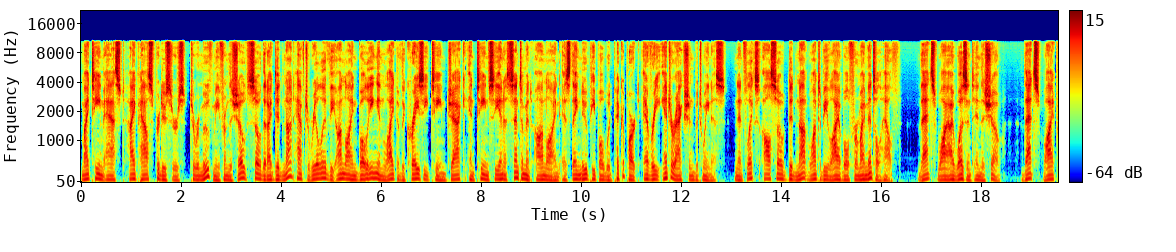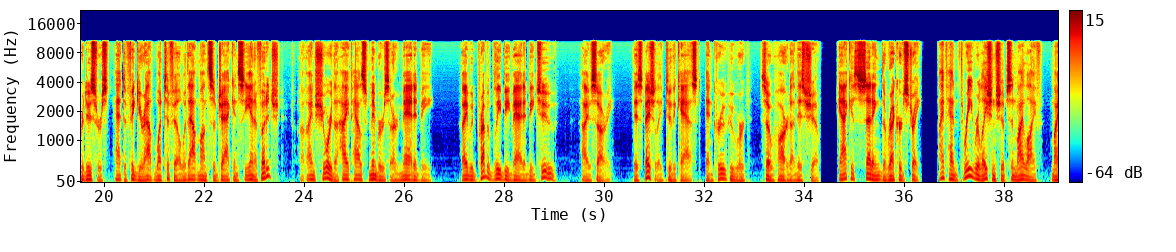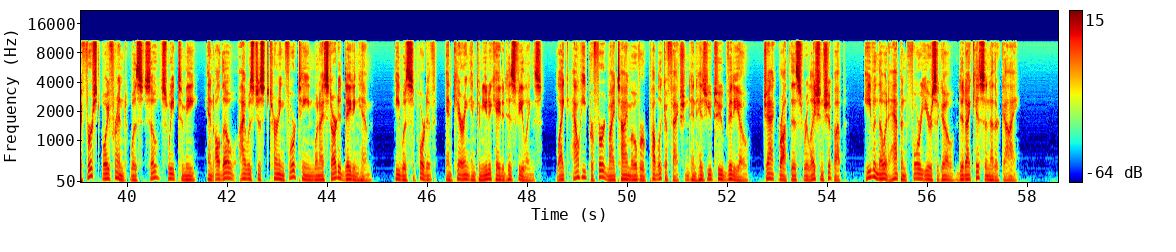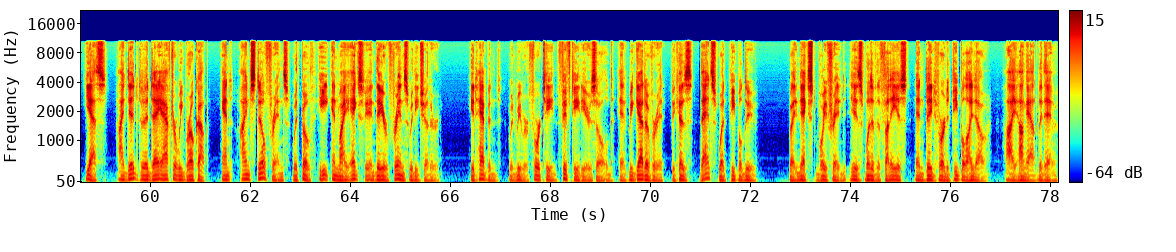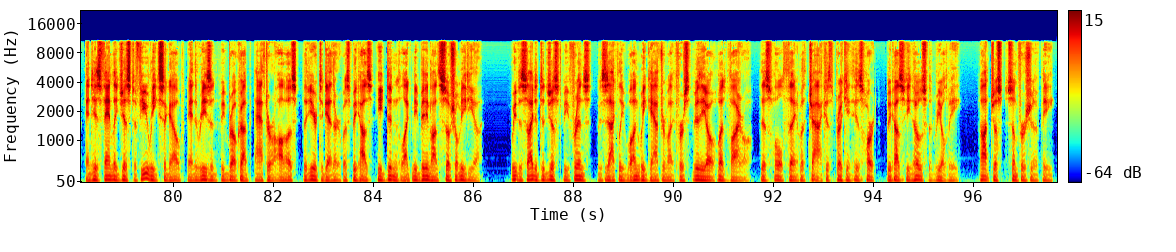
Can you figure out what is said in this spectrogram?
My team asked Hype House producers to remove me from the show so that I did not have to relive the online bullying in light of the crazy Team Jack and Team Sienna sentiment online as they knew people would pick apart every interaction between us. Netflix also did not want to be liable for my mental health. That's why I wasn't in the show. That's why producers had to figure out what to fill without months of Jack and Sienna footage. Uh, I'm sure the Hype House members are mad at me. I would probably be mad at me too I'm sorry, especially to the cast and crew who worked so hard on this show. Jack is setting the record straight. I've had three relationships in my life. My first boyfriend was so sweet to me, and although I was just turning 14 when I started dating him, he was supportive and caring and communicated his feelings, like how he preferred my time over public affection in his YouTube video. Jack brought this relationship up. Even though it happened four years ago, did I kiss another guy? Yes, I did the day after we broke up, and I'm still friends with both he and my ex and they are friends with each other. It happened when we were 14, 15 years old, and we got over it because that's what people do. My next boyfriend is one of the funniest and big-hearted people I know. I hung out with him and his family just a few weeks ago, and the reason we broke up after almost a year together was because he didn't like me being on social media. We decided to just be friends exactly one week after my first video went viral. This whole thing with Jack is breaking his heart because he knows the real me, not just some version of me.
